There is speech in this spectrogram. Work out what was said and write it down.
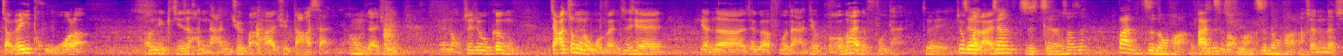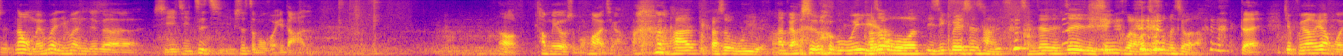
搅在一坨了，然后你其实很难去把它去打散，然后再去弄，这就更加重了我们这些人的这个负担，就额外的负担。对，就本来这样这样只只能说是半自动化，半自动化全自动化。真的是，那我们问一问这个洗衣机自己是怎么回答的？哦，他没有什么话讲，他表示无语，他表示无语了。他说我已经被生产存在在这里辛苦了，我做这么久了。对，就不要让我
